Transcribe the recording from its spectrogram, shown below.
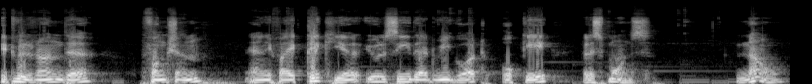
it will run the function and if I click here you will see that we got OK response. Now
